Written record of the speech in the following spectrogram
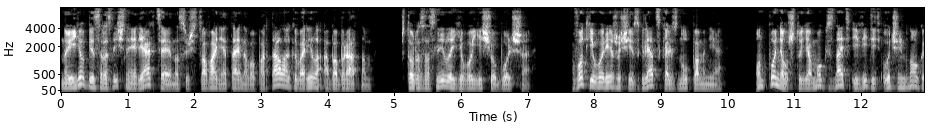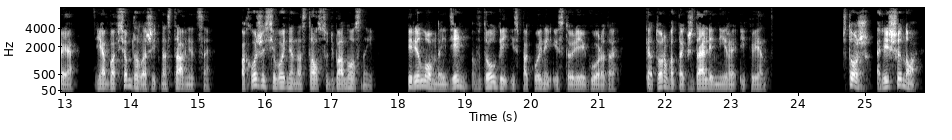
но ее безразличная реакция на существование тайного портала говорила об обратном, что разозлило его еще больше. Вот его режущий взгляд скользнул по мне. Он понял, что я мог знать и видеть очень многое, и обо всем доложить наставнице. Похоже, сегодня настал судьбоносный, переломный день в долгой и спокойной истории города, которого так ждали Нира и Квент. Что ж, решено.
